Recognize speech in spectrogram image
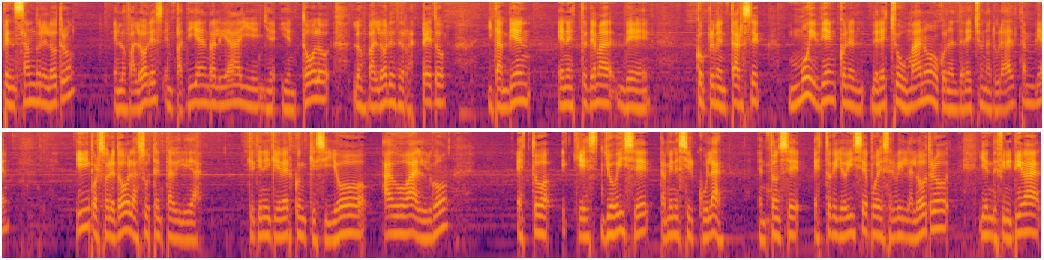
pensando en el otro, en los valores, empatía en realidad y, y- y en todos lo- los valores de respeto y también en este tema de complementarse muy bien con el derecho humano o con el derecho natural también y por sobre todo la sustentabilidad que tiene que ver con que si yo hago algo esto que es, yo hice también es circular. Entonces esto que yo hice puede servirle al otro y en definitiva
